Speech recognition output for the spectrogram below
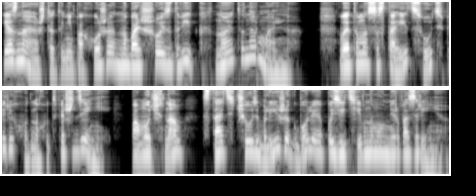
Я знаю, что это не похоже на большой сдвиг, но это нормально. В этом и состоит суть переходных утверждений — помочь нам стать чуть ближе к более позитивному мировоззрению.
